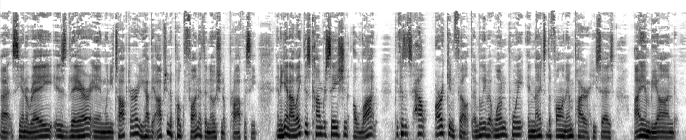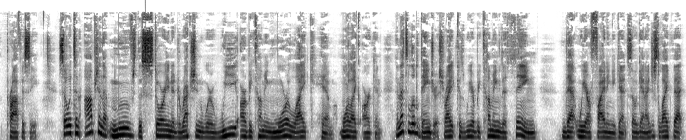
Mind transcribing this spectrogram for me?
Uh, Sana-Rae is there, and when you talk to her, you have the option to poke fun at the notion of prophecy. And again, I like this conversation a lot because it's how Arcann felt. I believe at one point in Knights of the Fallen Empire, he says, I am beyond prophecy. So it's an option that moves the story in a direction where we are becoming more like him, more like Arcann. And that's a little dangerous, right? Because we are becoming the thing that we are fighting against. So again, I just like that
